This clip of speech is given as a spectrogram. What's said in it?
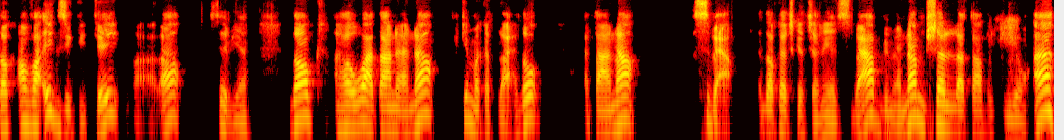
دونك اون فا اكزيكوتي فوالا سي بيان دونك ها هو عطانا هنا كما كتلاحظوا عطانا سبعه دونك اش كتعني هاد السبعه بمعنى مشى لا طابل كليون 1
